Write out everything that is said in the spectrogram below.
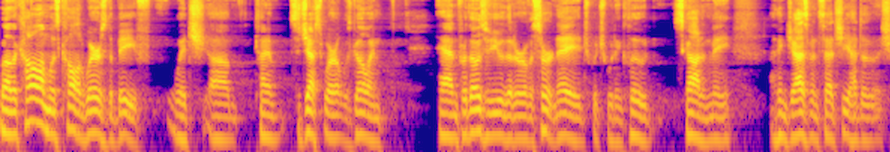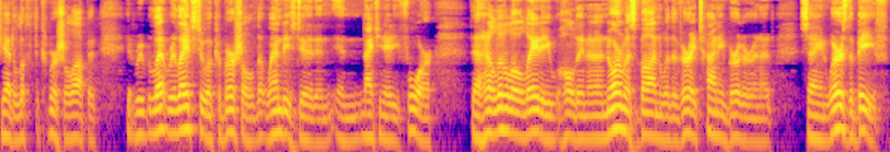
Well, the column was called Where's the Beef, which um, kind of suggests where it was going. And for those of you that are of a certain age, which would include Scott and me, I think Jasmine said she had to she had to look the commercial up. It it re- relates to a commercial that Wendy's did in, in 1984 that had a little old lady holding an enormous bun with a very tiny burger in it, saying, "Where's the beef?"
